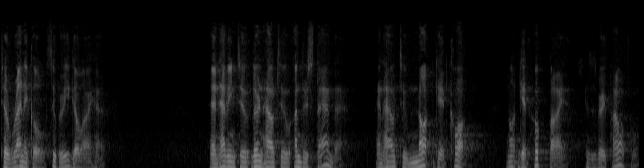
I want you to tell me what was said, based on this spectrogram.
tyrannical superego I have. And having to learn how to understand that and how to not get caught, not get hooked by it, because it's very powerful.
